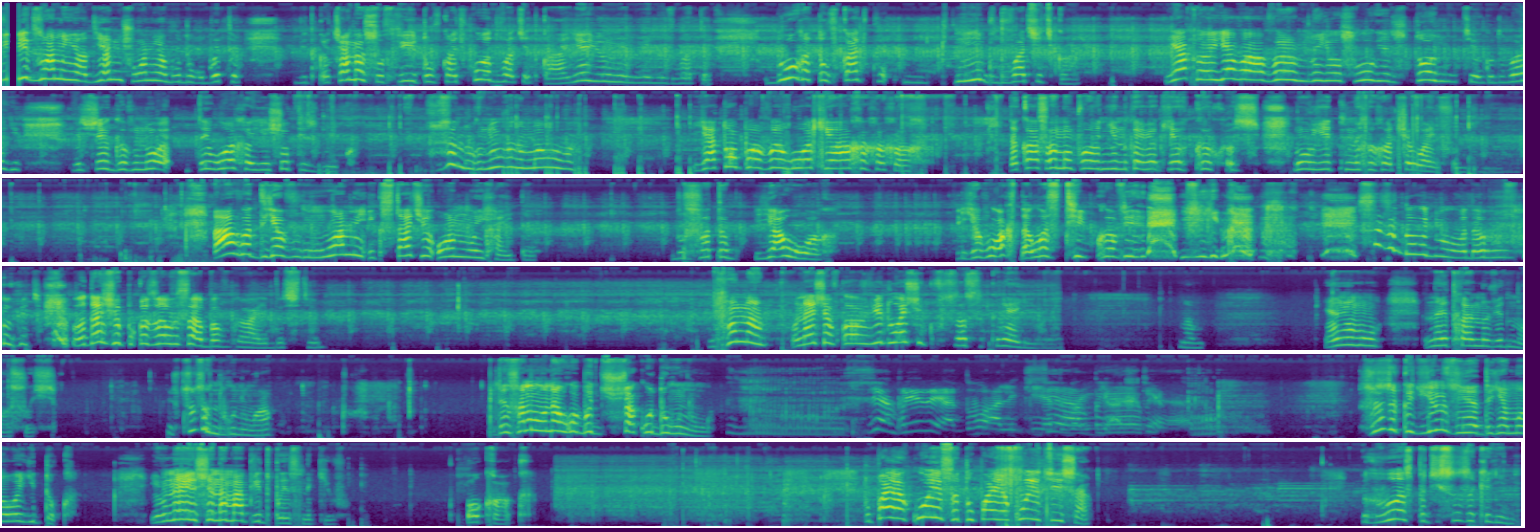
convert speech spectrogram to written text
Привіт, з вами я, я нічого не буду робити. Від Качана Софію Товкачко 20к, а я її вмію назвати. Друга Товкачко Нуб 20к. Як Ева в моей услуги стоите гудваги, вообще говно, ты лоха еще пиздюк. За дурню вона мало. Я топовий лохи, ахахахах. Така сама поведінка, як якихось малолітніх гачелайфів. А вот я в ломе, и, кстати, он мой хайтер. Ну что там? Я лох. Я лох на ластикові. Що за дурню вона говорить? Вона ще показала себе в крайності. Вона, вона ще вклав відосик в заскреймера. Я ньому нейтрально відносилась. І Що за дурню, а? Ти саме вона робить всяку дурню. Всем привет, Валики, это мои Що за кадін з'їдає малоліток? І в неї ще нема підписників. О как. Тупая курица, тупая куриця. Господи, що за крінж?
